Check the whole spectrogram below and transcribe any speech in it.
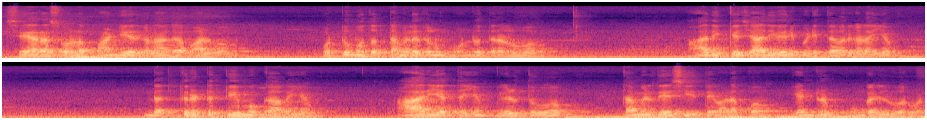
சேர சோழ பாண்டியர்களாக வாழ்வோம். ஒட்டுமொத்த தமிழர்களும் ஒன்று திரள்வோம். ஆதிக்க ஜாதி வெறி பிடித்தவர்களையும் இந்த திருட்டு திமுகவையும் ஆரியத்தையும் வீழ்த்துவோம். தமிழ் தேசியத்தை வளர்ப்போம் என்றும் உங்களில் ஒருவன்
